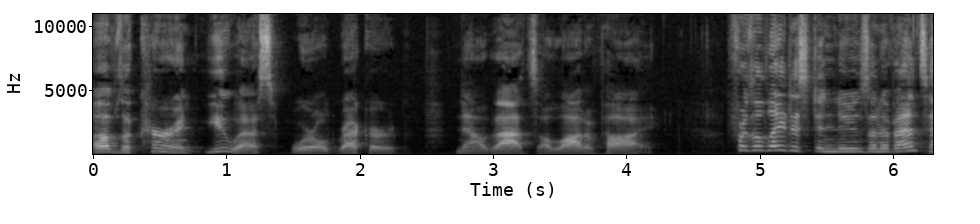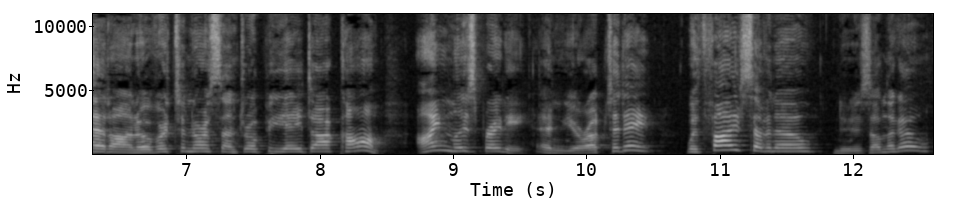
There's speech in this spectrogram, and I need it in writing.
of the current U.S. world record. Now that's a lot of pie. For the latest in news and events, head on over to northcentralpa.com. I'm Liz Brady, and you're up to date with 570 News on the Go.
